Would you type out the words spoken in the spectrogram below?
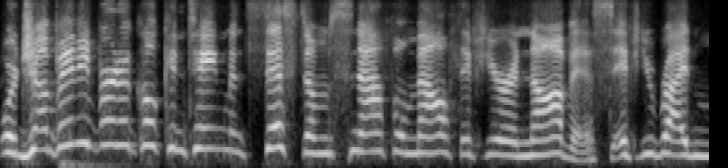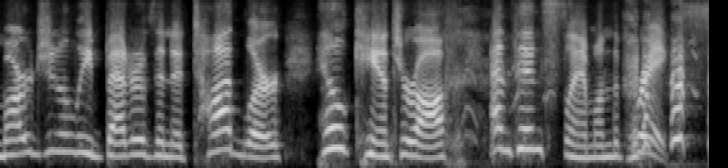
Or jump any vertical containment system, snaffle mouth if you're a novice. If you ride marginally better than a toddler, he'll canter off and then slam on the brakes.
